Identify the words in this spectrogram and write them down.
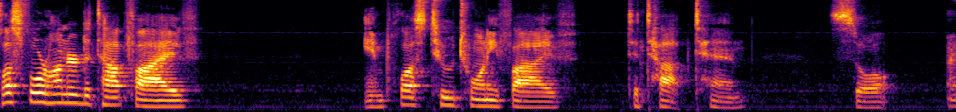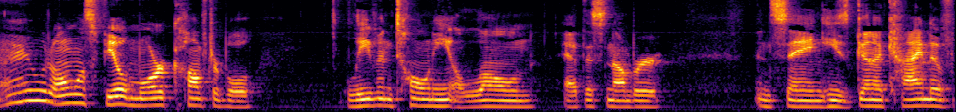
Plus 400 to top 5 and plus 225 to top 10. So I would almost feel more comfortable leaving Tony alone at this number and saying he's going to kind of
